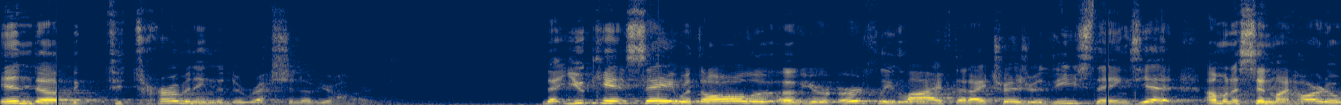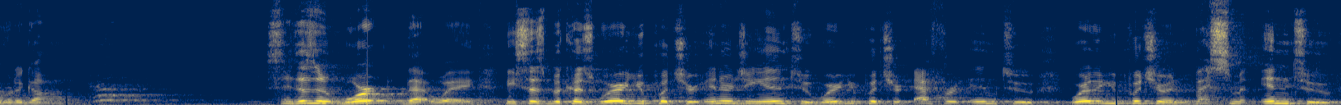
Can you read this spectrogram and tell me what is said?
end up determining the direction of your heart. That you can't say with all of your earthly life that I treasure these things, yet I'm going to send my heart over to God. See, it doesn't work that way. He says, because where you put your energy into, where you put your effort into, where you put your investment into,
